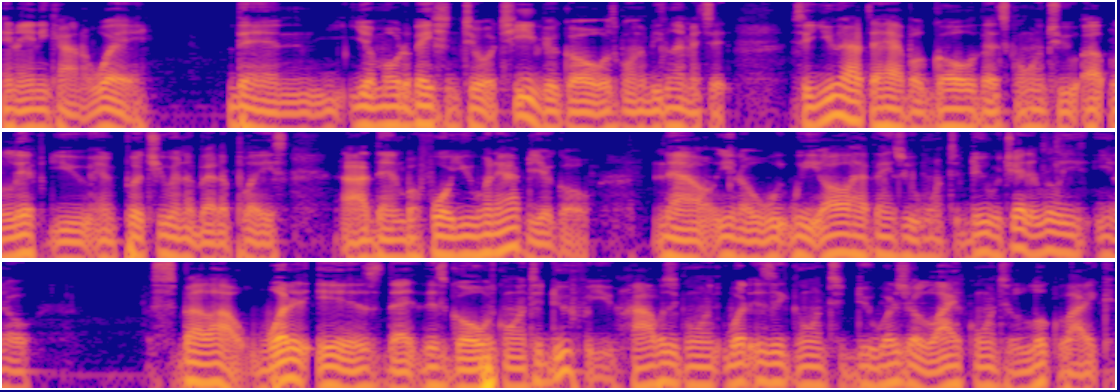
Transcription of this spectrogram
in any kind of way, then your motivation to achieve your goal is going to be limited. So you have to have a goal that's going to uplift you and put you in a better place uh, than before you went after your goal. Now, you know, we, we all have things we want to do, but you have to really, you know, spell out what it is that this goal is going to do for you. How is it going? What is it going to do? What is your life going to look like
